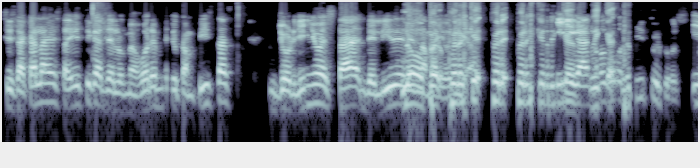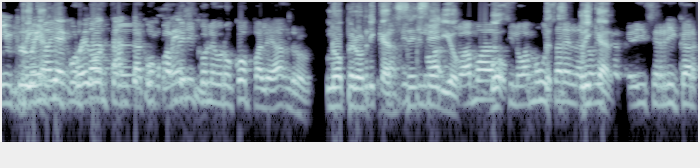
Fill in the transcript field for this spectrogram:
Si sacas las estadísticas de los mejores mediocampistas, Jorginho está de líder no, en la pero, pero, es que, pero, pero es que Ricardo, y ganó Ricardo, dos títulos. Influencia en juego tanto la Copa como Messi. América o la Eurocopa, Alejandro. no, pero O sea, sé si, serio. si lo vamos a, Vos- si lo vamos a usar en la Ricard, lógica que dice Ricard,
